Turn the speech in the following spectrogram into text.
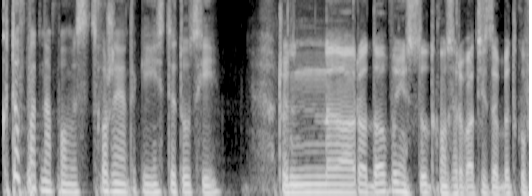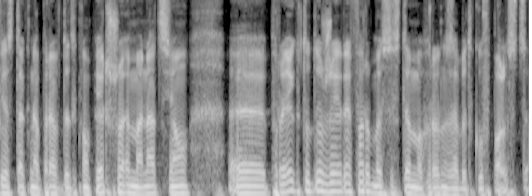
Kto wpadł na pomysł stworzenia takiej instytucji? Czyli Narodowy Instytut Konserwacji Zabytków jest tak naprawdę taką pierwszą emanacją e, projektu dużej reformy systemu ochrony zabytków w Polsce.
